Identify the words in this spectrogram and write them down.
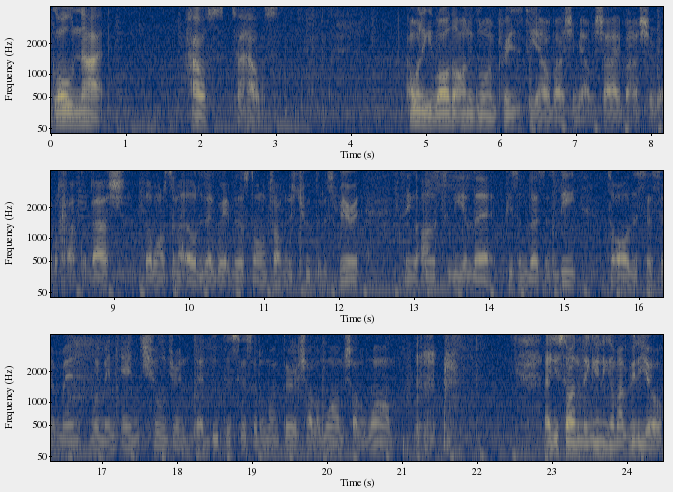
Go not house to house. I want to give all the honor, glory, and praises to Yahweh Shem Yahushai, Ba'ashir Rabachakodash. Double honors to my elders at Great Milestone, taught me this truth through the Spirit. Singing honors to the elect. Peace and blessings be to all the sincere men, women, and children that do consist of the one third. Shalom, shalom. As you saw in the beginning of my video,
